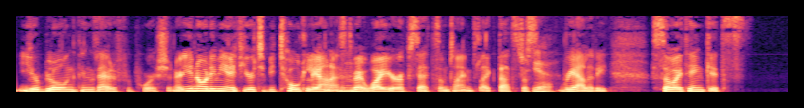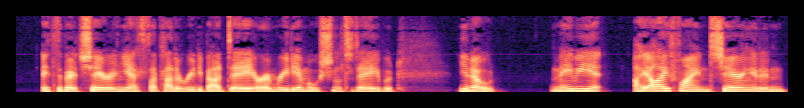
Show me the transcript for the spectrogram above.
you're blowing things out of proportion or you know what I mean if you're to be totally honest mm. about why you're upset sometimes like that's just Yeah. reality so I think it's it's about sharing yes I've had a really bad day or I'm really emotional today but you know maybe I I find sharing it in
